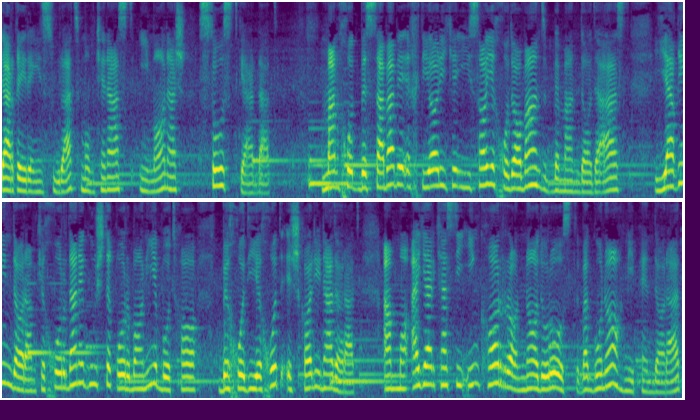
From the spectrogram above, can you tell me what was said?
در غیر این صورت ممکن است ایمانش سست گردد. من خود به سبب اختیاری که عیسی خداوند به من داده است یقین دارم که خوردن گوشت قربانی بتها به خودی خود اشکالی ندارد. اما اگر کسی این کار را نادرست و گناه میپندارد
